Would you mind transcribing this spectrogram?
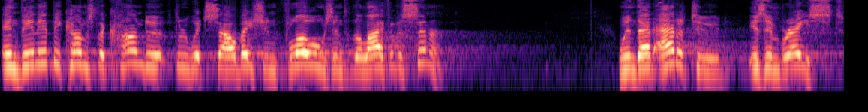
And then it becomes the conduit through which salvation flows into the life of a sinner. When that attitude is embraced,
